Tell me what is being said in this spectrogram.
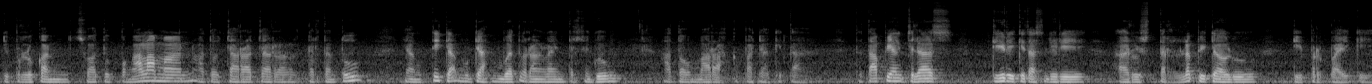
diperlukan suatu pengalaman atau cara-cara tertentu yang tidak mudah membuat orang lain tersinggung atau marah kepada kita. Tetapi yang jelas, diri kita sendiri harus terlebih dahulu diperbaiki.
